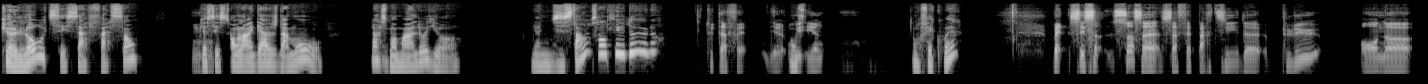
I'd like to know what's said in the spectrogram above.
que l'autre, c'est sa façon, que Mmh c'est son langage d'amour. Là, à ce moment-là, il y a, il y a une distance entre les deux, là? Tout à fait. On oui, il y, a une, On fait quoi? Ben, c'est ça, ça, ça, fait partie de plus on a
